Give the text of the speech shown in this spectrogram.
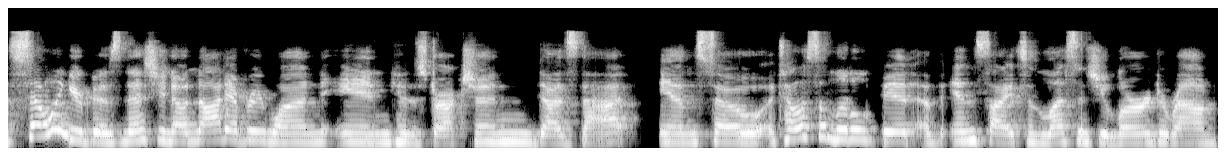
Selling your business, you know, not everyone in construction does that. And so, tell us a little bit of insights and lessons you learned around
